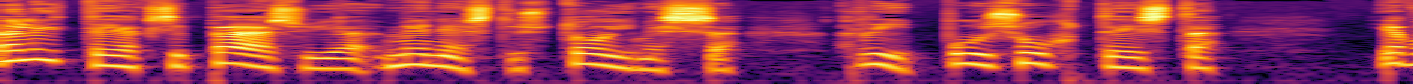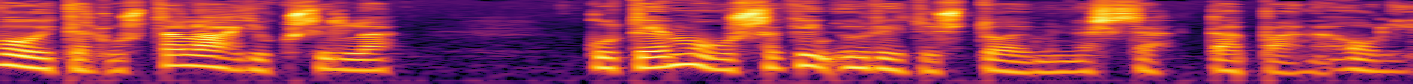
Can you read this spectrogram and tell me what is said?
Välittäjäksi pääsy ja menestys toimessa riippui suhteista ja voitelusta lahjuksilla, kuten muussakin yritystoiminnassa tapana oli.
